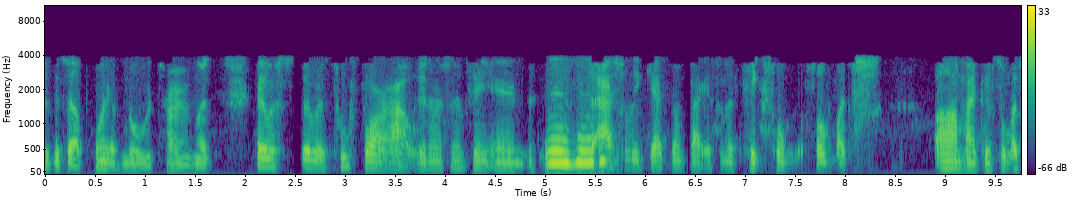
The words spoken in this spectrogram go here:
it gets to a point of no return like they were they were too far out you know what I'm saying and mm-hmm. to actually get them back it's going to take so so much oh my god so much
